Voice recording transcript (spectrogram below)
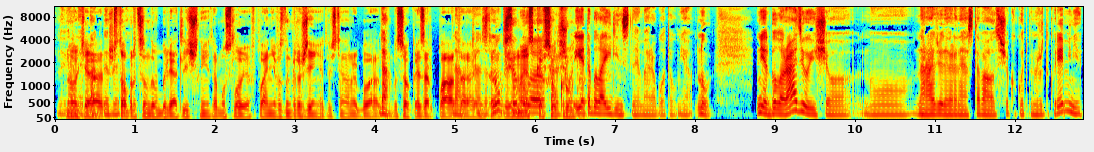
Но наверное, у тебя даже. сто процентов были отличные там условия в плане вознаграждения, то есть, наверное, была Да. там, высокая зарплата, Да, да, да. знаю, Ну, ДМС, было все круто. И это была единственная моя работа у меня. Ну, нет, было радио еще, но на радио, наверное, оставалось еще какой-то промежуток времени.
